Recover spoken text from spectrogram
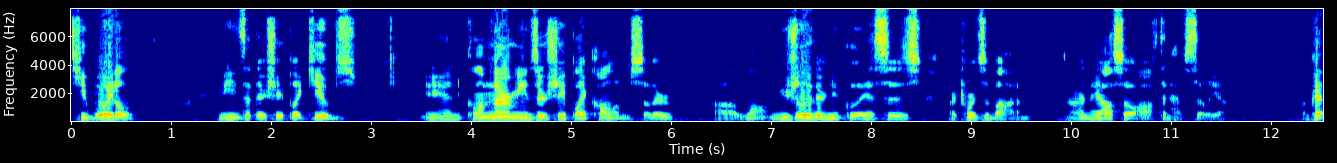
cuboidal means that they're shaped like cubes. And columnar means they're shaped like columns, so they're uh, long. Usually their nucleuses are towards the bottom. Right, and they also often have cilia. Okay?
